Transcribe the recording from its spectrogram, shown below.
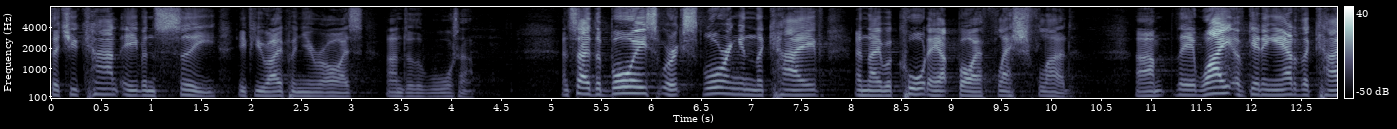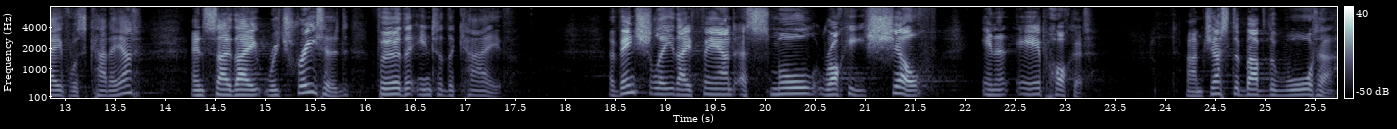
that you can't even see if you open your eyes under the water. And so the boys were exploring in the cave and they were caught out by a flash flood. Um, their way of getting out of the cave was cut out, and so they retreated further into the cave. Eventually, they found a small rocky shelf in an air pocket um, just above the water,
